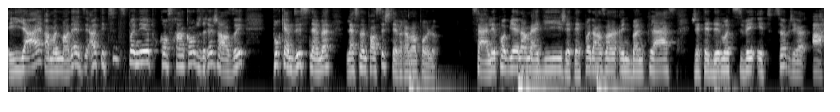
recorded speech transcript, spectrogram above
Et hier, elle m'a demandé, elle dit ah, t'es-tu disponible pour qu'on se rencontre, je voudrais jaser, pour qu'elle me dise finalement, la semaine passée, j'étais vraiment pas là. Ça allait pas bien dans ma vie, j'étais pas dans une bonne place, j'étais démotivé et tout ça. Puis j'ai dit ah,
